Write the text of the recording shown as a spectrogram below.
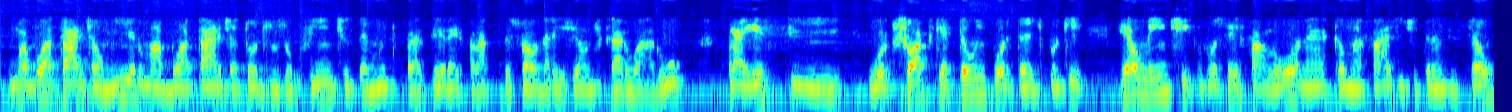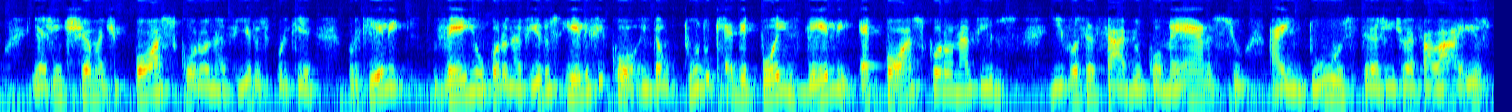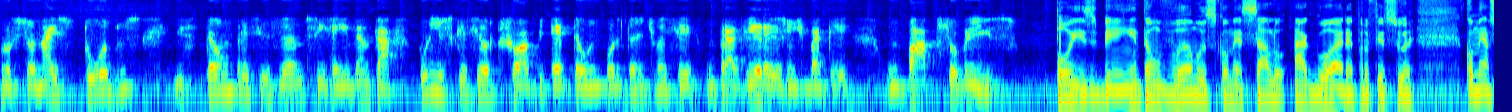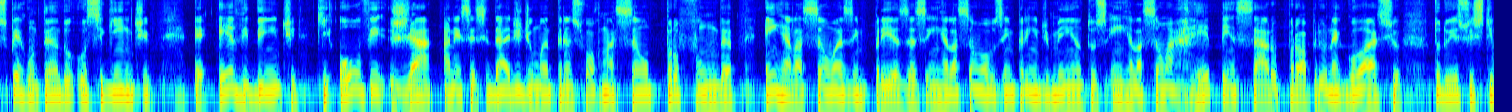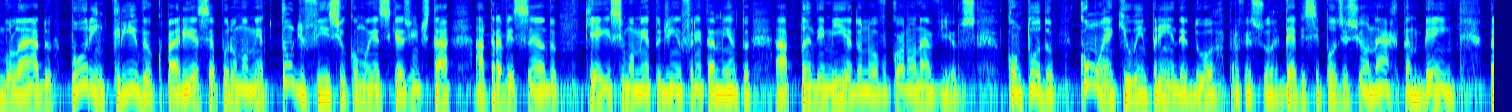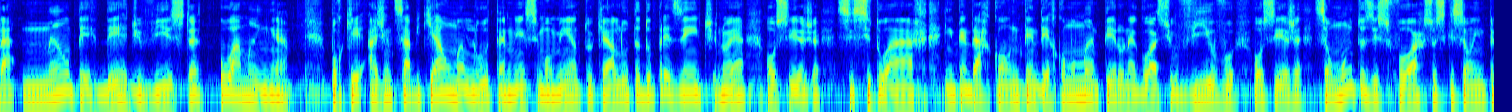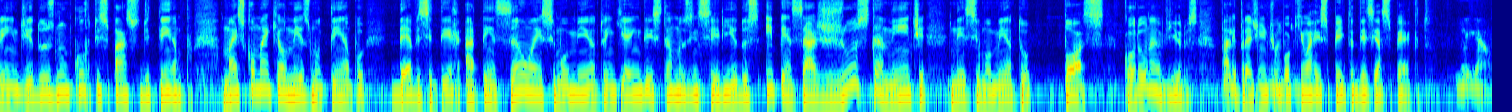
Uma boa tarde, Almir, uma boa tarde a todos os ouvintes. É muito prazer aí falar com o pessoal da região de Caruaru para esse workshop que é tão importante, porque realmente você falou, né, que é uma fase de transição e a gente chama de pós-coronavírus, por quê? Porque ele veio o coronavírus e ele ficou. Então, tudo que é depois dele é pós-coronavírus. E você sabe, o comércio, a indústria, a gente vai falar aí, os profissionais todos estão precisando se reinventar. Por isso que esse workshop é tão importante. Vai ser um prazer aí a gente bater um papo sobre isso. Pois bem, então vamos começá-lo agora, professor. Começo perguntando o seguinte: é evidente que houve já a necessidade de uma transformação profunda em relação às empresas, em relação aos empreendimentos, em relação a repensar o próprio negócio, tudo isso estimulado, por incrível que pareça, por um momento tão difícil como esse que a gente está atravessando, que é esse momento de enfrentamento à pandemia do novo coronavírus. Contudo, como é que o empreendedor, professor, deve se posicionar também para não perder de vista o amanhã. Porque a gente sabe que há uma luta nesse momento, que é a luta do presente, não é? Ou seja, se situar, entender, entender como manter o negócio vivo, ou seja, são muitos esforços que são empreendidos num curto espaço de tempo. Mas como é que ao mesmo tempo deve-se ter atenção a esse momento em que ainda estamos inseridos e pensar justamente nesse momento pós-coronavírus? Fale para a gente um pouquinho a respeito desse aspecto. Legal.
